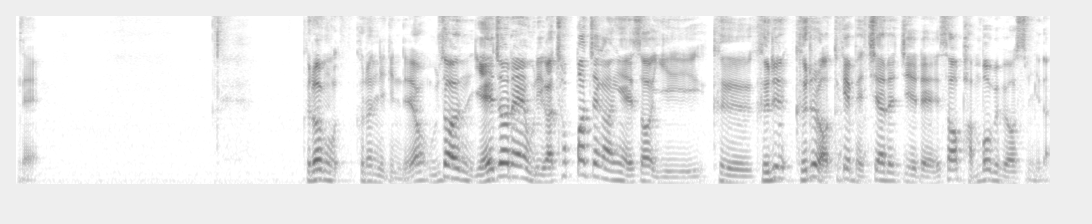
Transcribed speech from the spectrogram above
네. 그런 그런 얘기인데요. 우선 예전에 우리가 첫 번째 강의에서 이 그 글을 글을 어떻게 배치하는지에 대해서 방법을 배웠습니다.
